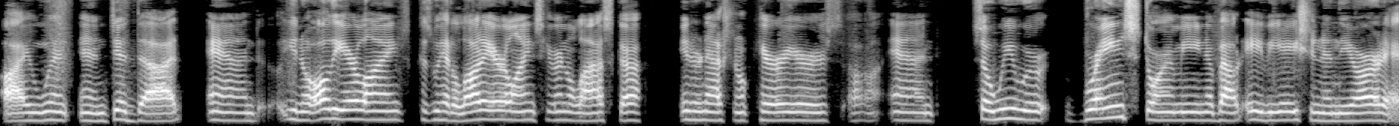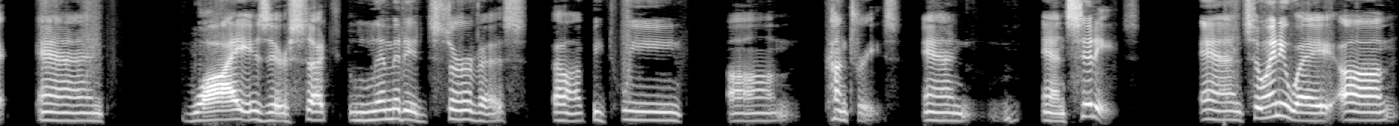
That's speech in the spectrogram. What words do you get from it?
I went and did that. And, you know, all the airlines, because we had a lot of airlines here in Alaska, international carriers. Uh, and so we were brainstorming about aviation in the Arctic. And why is there such limited service uh, between um, countries and and cities? And so anyway, um,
